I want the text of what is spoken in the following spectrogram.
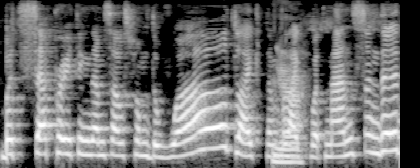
but separating themselves from the world like the, yeah. like what manson did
